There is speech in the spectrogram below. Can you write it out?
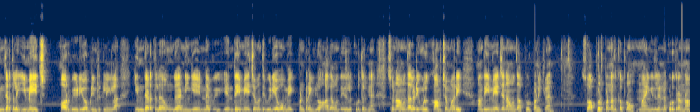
இந்த இடத்துல இமேஜ் ஆர் வீடியோ அப்படின்னு இருக்கு இல்லைங்களா? இந்த இடத்துல உங்கள் நீங்கள் என்ன எந்த இமேஜை வந்து வீடியோவாக மேக் பண்ணுறீங்களோ அதை வந்து இதில் கொடுத்துருங்க. ஸோ நான் வந்து ஆல்ரெடி உங்களுக்கு காமிச்ச மாதிரி அந்த இமேஜை நான் வந்து அப்லோட் பண்ணிக்கிறேன். ஸோ அப்லோட் பண்ணதுக்கப்புறம் நான் இங்கே இதில் என்ன கொடுக்குறேன்னா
